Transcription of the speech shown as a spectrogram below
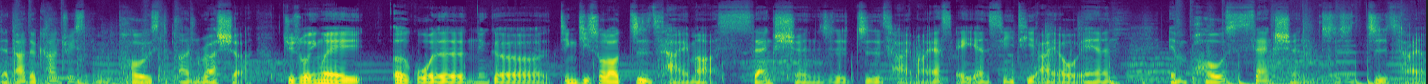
that other countries imposed on Russia. 据说因为俄国的那个经济受到制裁嘛，sanction 是制裁嘛，S A N C T I O N，impose sanction 只是制裁哦，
